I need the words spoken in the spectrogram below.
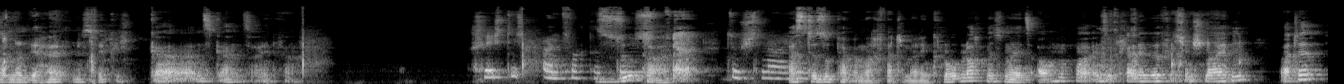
sondern wir halten es wirklich ganz, ganz einfach. Richtig einfach das Super. zu schneiden. Hast du super gemacht. Warte mal, den Knoblauch müssen wir jetzt auch noch mal in so kleine Würfelchen schneiden. Warte.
